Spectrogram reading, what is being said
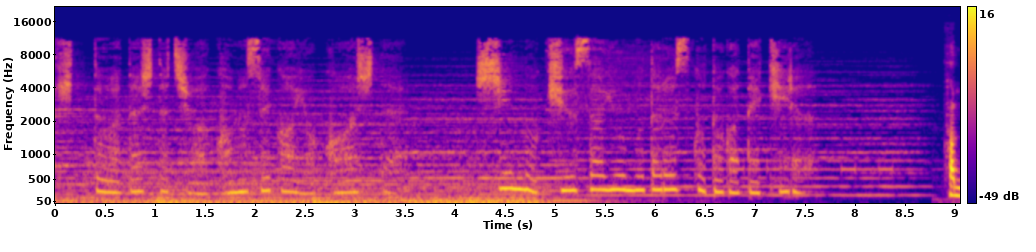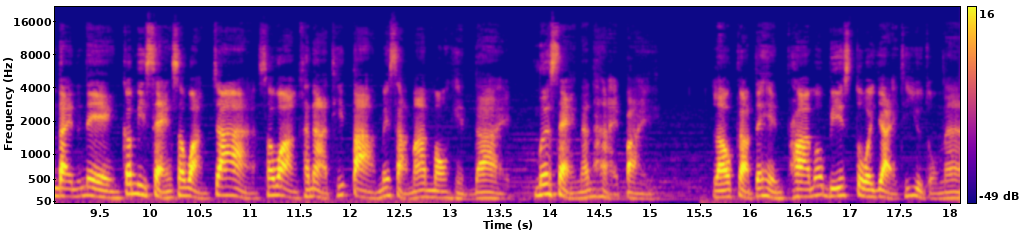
きっと私たちはこの世界を壊して真の救済をもたらすことができる ทันใดนั้นเองก็มีแสงสว่างจ้า สว่างขนาดที่ตาไม่สามารถมองเห็นได้ เมื่อแสงนั้นหายไป เรากลับได้เห็น Primal Beast ตัวใหญ่ที่อยู่ตรงหน้า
